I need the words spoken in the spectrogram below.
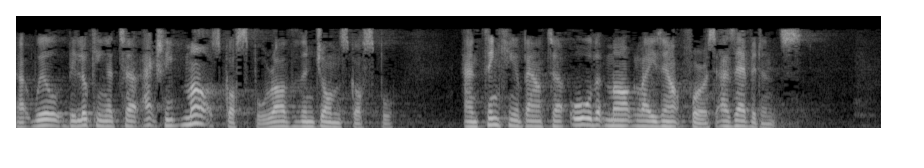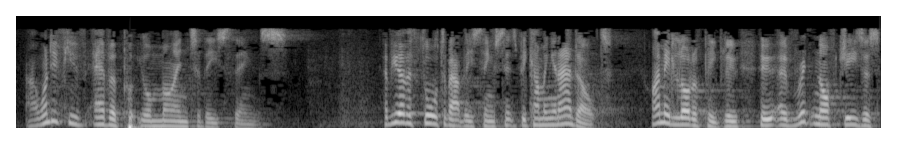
Uh, we'll be looking at uh, actually Mark's Gospel rather than John's Gospel and thinking about uh, all that Mark lays out for us as evidence. I wonder if you've ever put your mind to these things. Have you ever thought about these things since becoming an adult? I meet a lot of people who, who have written off Jesus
